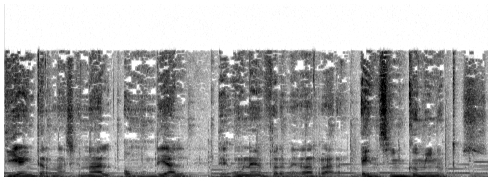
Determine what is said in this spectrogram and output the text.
Día Internacional o Mundial de una enfermedad rara en 5 minutos.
